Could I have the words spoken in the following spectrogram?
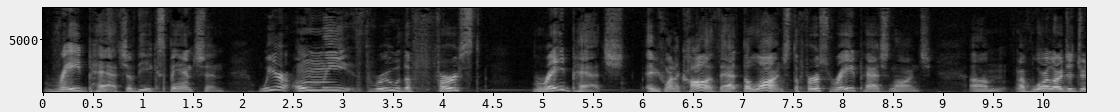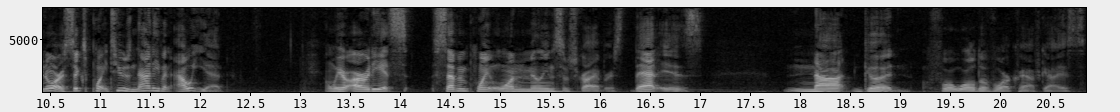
raid patch of the expansion. We are only through the first raid patch, if you want to call it that, the launch, the first raid patch launch um, of Warlords of Draenor. 6.2 is not even out yet. And we are already at 7.1 million subscribers. That is not good for World of Warcraft, guys.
